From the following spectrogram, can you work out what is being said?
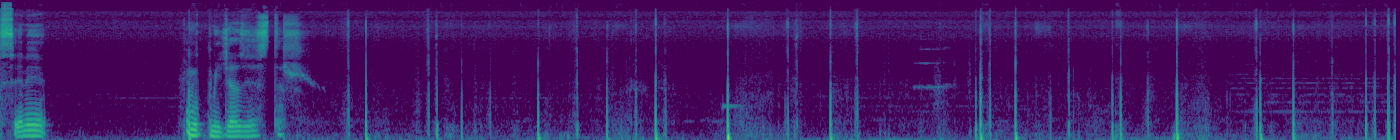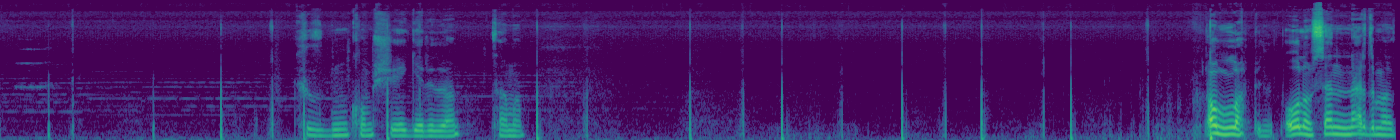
Seni unutmayacağız Esther. Kızgın komşuya geri dön. Tamam. Allah bilir. Oğlum sen nerede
